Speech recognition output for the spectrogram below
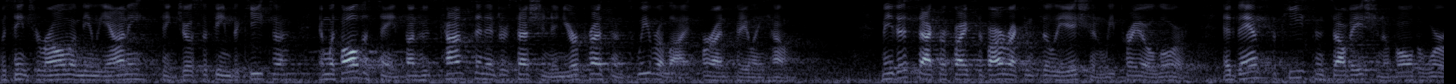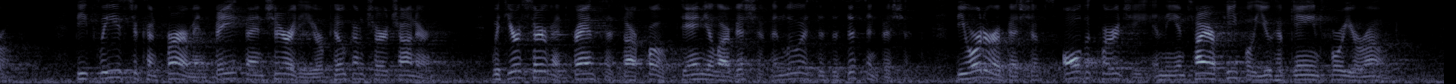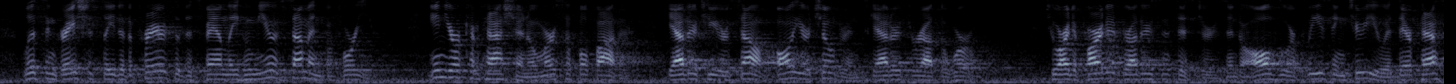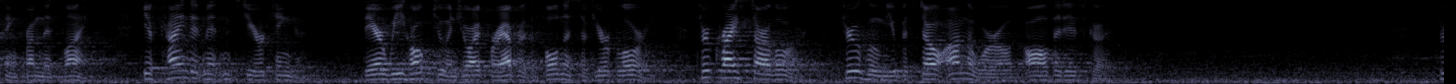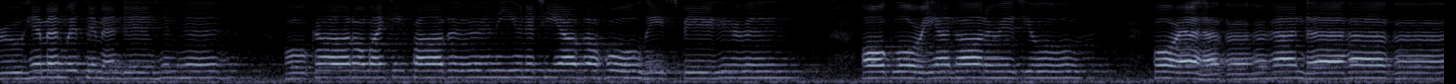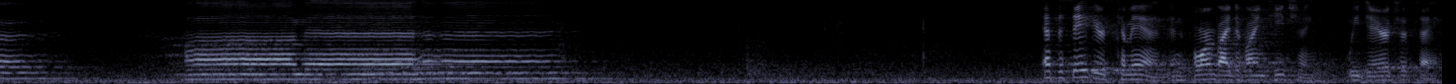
with St. Jerome Emiliani, St. Josephine Bakhita, and with all the saints on whose constant intercession in your presence we rely for unfailing help. May this sacrifice of our reconciliation, we pray, O Lord, advance the peace and salvation of all the world. Be pleased to confirm in faith and charity your pilgrim church on earth. With your servant Francis, our Pope, Daniel, our Bishop, and Louis, as Assistant Bishop, the order of bishops, all the clergy, and the entire people you have gained for your own. Listen graciously to the prayers of this family whom you have summoned before you. In your compassion, O merciful Father, gather to yourself all your children scattered throughout the world. To our departed brothers and sisters, and to all who are pleasing to you at their passing from this life, give kind admittance to your kingdom. There we hope to enjoy forever the fullness of your glory, through Christ our Lord, through whom you bestow on the world all that is good. Through him and with him and in him, O God, Almighty Father, in the unity of the Holy Spirit, all glory and honor is yours forever and ever. Amen. At the Savior's command, informed by divine teaching, we dare to say,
